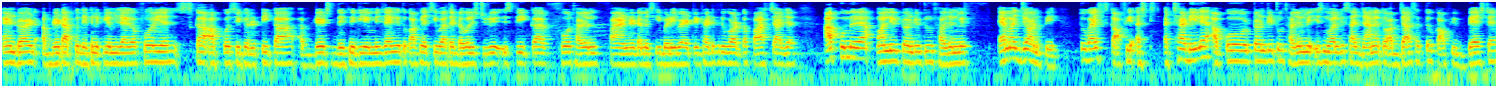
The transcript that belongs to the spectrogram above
एंड्रॉयड अपडेट आपको देखने के लिए मिल जाएगा। फोर ईयर्स का आपको सिक्योरिटी का अपडेट्स देखने के लिए मिल जाएँगे। तो काफ़ी अच्छी बात है। Double studio speaker four thousand five hundred M H की बड़ी बैटरी थर्टी थ्री वाट का फास्ट चार्जर आपको मिल रहा है ओनली ट्वेंटी टू थाउज़ेंड में अमेजॉन पे। तो गाइस काफ़ी अच्छा डील है। आपको ट्वेंटी टू थाउज़ेंड में इस मोबाइल के साथ जाना है तो आप जा सकते हो। काफ़ी बेस्ट है।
